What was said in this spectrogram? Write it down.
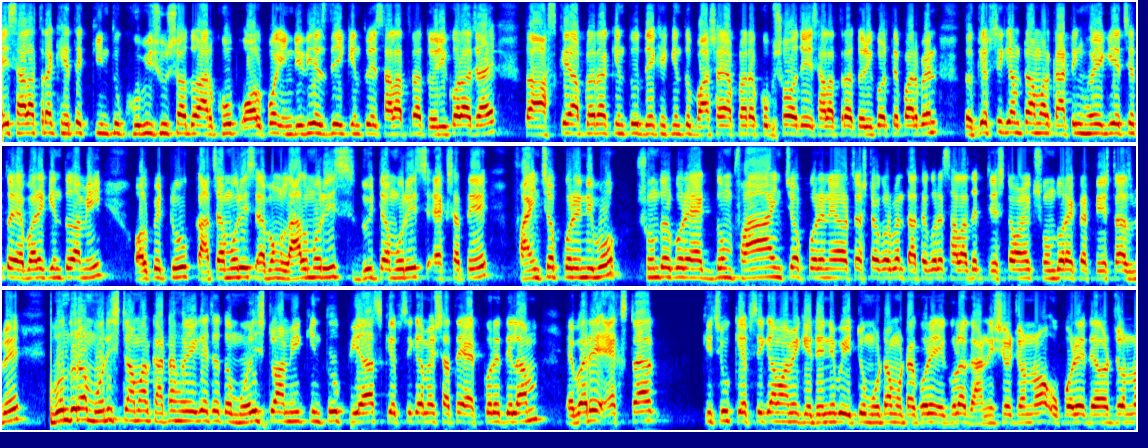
এই সালাদটা খেতে কিন্তু খুবই সুস্বাদু আর খুব অল্প ইনগ্রিডিয়েন্টস দিয়ে কিন্তু এই সালাদটা তৈরি করা যায়। তো আজকে আপনারা কিন্তু দেখে কিন্তু বাসায় আপনারা খুব সহজে এই সালাদটা তৈরি করতে পারবেন। তো ক্যাপসিকামটা আমার কাটিং হয়ে গিয়েছে, তো এবারে কিন্তু আমি অল্প একটু কাঁচা মরিচ এবং লাল মরিচ, দুইটা মরিচ একসাথে ফাইন চপ করে নিব। সুন্দর করে একদম ফাইন চপ করে নেওয়ার চেষ্টা করবেন, তাতে করে সালাদের টেস্টটা অনেক সুন্দর একটা টেস্ট আসবে। বন্ধুরা, মরিচটা আমার কাটা হয়ে গেছে, তো মরিচটা আমি কিন্তু পেঁয়াজ ক্যাপসিকামের সাথে অ্যাড করে দিলাম। এবারে এক্সট্রা কিছু ক্যাপসিকাম আমি কেটে নিব একটু মোটা মোটা করে, এগুলো গার্নিশের জন্য, উপরে দেওয়ার জন্য।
